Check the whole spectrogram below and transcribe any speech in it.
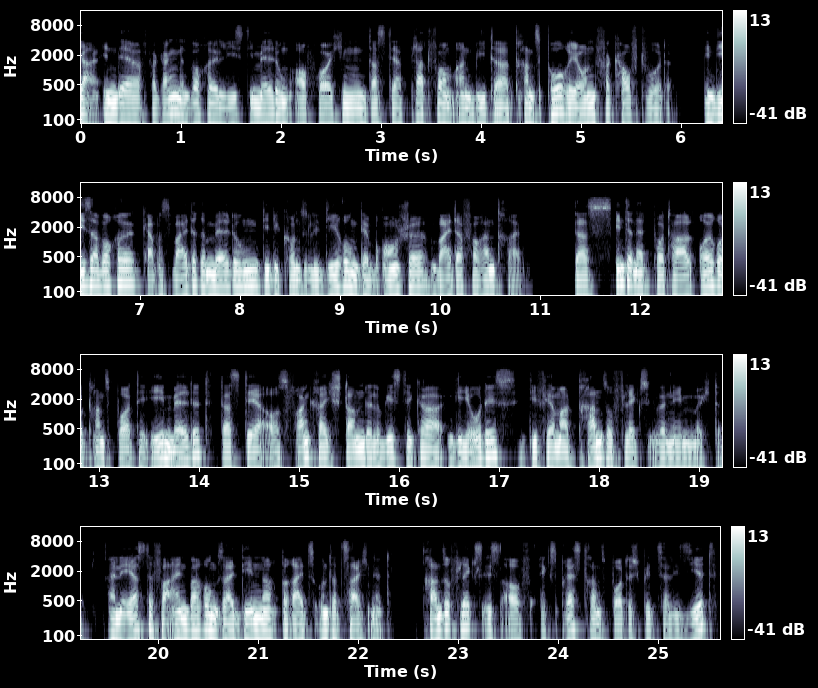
Ja, in der vergangenen Woche ließ die Meldung aufhorchen, dass der Plattformanbieter Transporion verkauft wurde. In dieser Woche gab es weitere Meldungen, die die Konsolidierung der Branche weiter vorantreiben. Das Internetportal eurotransport.de meldet, dass der aus Frankreich stammende Logistiker Geodis die Firma Transoflex übernehmen möchte. Eine erste Vereinbarung sei demnach bereits unterzeichnet. Transoflex ist auf Expresstransporte spezialisiert.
